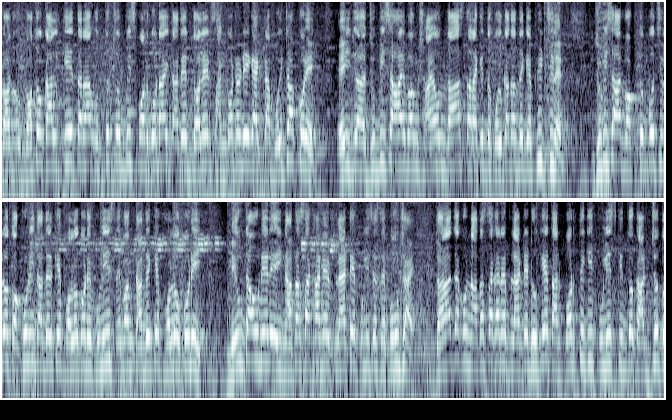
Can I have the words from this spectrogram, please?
গত- গতকালকে তারা উত্তর চব্বিশ পরগনায় তাদের দলের সাংগঠনিক একটা বৈঠক করে এই জুবি সাহা এবং সায়ন দাস তারা কিন্তু কলকাতা থেকে ফিরছিলেন। জুবি সাহার বক্তব্য ছিল, তখনই তাদেরকে ফলো করে পুলিশ এবং তাদেরকে ফলো করেই নিউ টাউনের এই নাতাসা খানের ফ্ল্যাটে পুলিশ এসে পৌঁছায়। তারা যখন নাতাসা খানের ফ্ল্যাটে ঢুকে, তারপর থেকেই পুলিশ কিন্তু কার্যত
